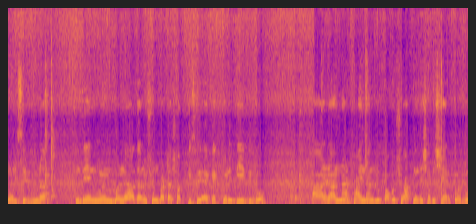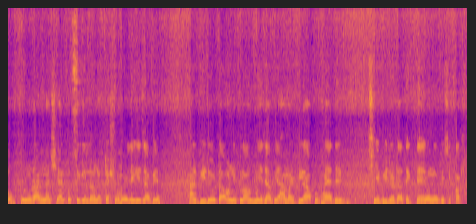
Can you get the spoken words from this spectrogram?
মরিচের গুঁড়া, দেন মানে আদা, রসুন বাটা সব কিছু এক এক করে দিয়ে দিব। আর রান্নার ফাইনাল লুক অবশ্যই আপনাদের সাথে শেয়ার করব। পুরো রান্না শেয়ার করতে গেলে অনেকটা সময় লেগে যাবে আর ভিডিওটা অনেক লং হয়ে যাবে। আমার প্রিয় আপু ভাইয়াদের সে ভিডিওটা দেখতে অনেক বেশি কষ্ট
